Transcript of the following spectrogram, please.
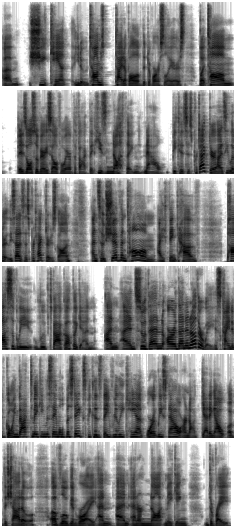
um, she can't, you know, Tom's tied up all of the divorce lawyers, but Tom is also very self-aware of the fact that he's nothing now because his protector, as he literally says, his protector is gone. And so Shiv and Tom, I think, have possibly looped back up again. And and so then are then in other ways kind of going back to making the same old mistakes because they really can't or at least now are not getting out of the shadow of Logan Roy and and and are not making the right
